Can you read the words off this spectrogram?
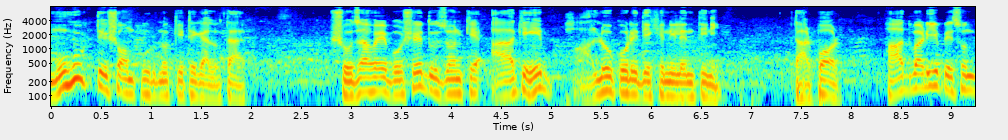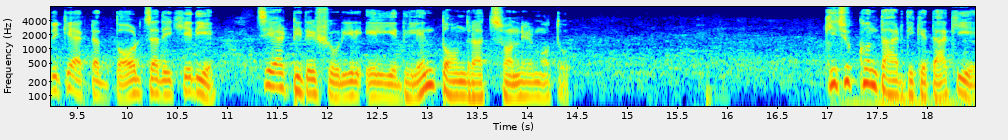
মুহূর্তে সম্পূর্ণ কেটে গেল তার। সোজা হয়ে বসে দুজনকে আগে ভালো করে দেখে নিলেন তিনি। তারপর হাত বাড়িয়ে পেছন দিকে একটা দরজা দেখিয়ে দিয়ে চেয়ারটিতে শরীর এলিয়ে দিলেন তন্দ্রাচ্ছন্নের মতো। কিছুক্ষণ তার দিকে তাকিয়ে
